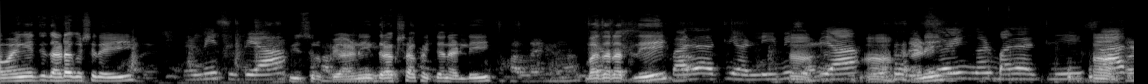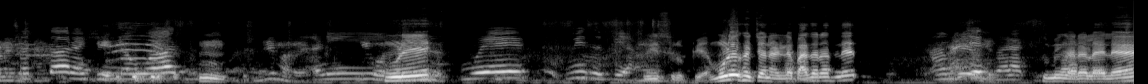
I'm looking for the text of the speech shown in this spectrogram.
वांग्याची झाडा. हा कशी रे ही? वीस रुपया. वीस रुपया. आणि द्राक्षा खंयच्यान हाडली बाजारातली? बाजारातली हल्ली वीस हा. रुपया. हा. आणि? कळिंगण बाजारातली हा. सात सत्तर ऐंशी नव्वद. हम्म. आणि मुळे? मुळे वीस रुपया. वीस रुपया. मुळे खंयच्यान हाडल्या बाजारातले आमचे घरात. तुम्ही घरा लायल्या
